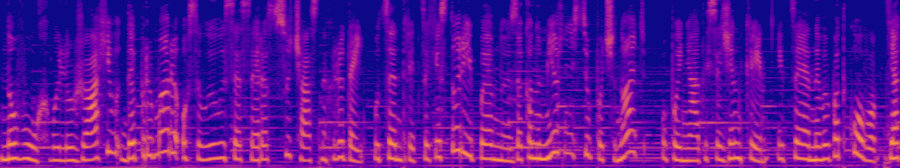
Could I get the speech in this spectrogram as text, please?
нову хвилю жахів, де примари оселилися серед сучасних людей. У центрі цих історій певною закономірністю починають опинятися жінки, і це не випадково. Як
